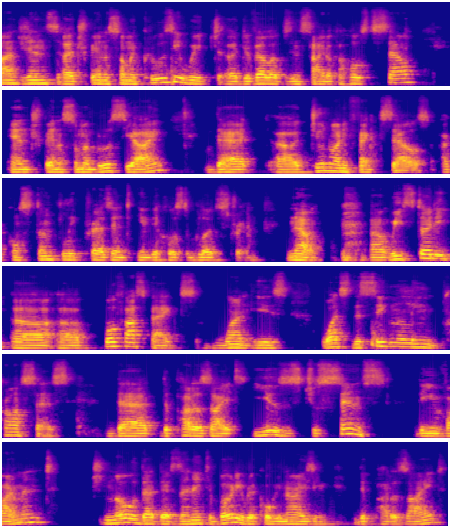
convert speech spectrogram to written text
pathogens, uh, Trypanosoma cruzi, which uh, develops inside of a host cell, and Trypanosoma brucei that uh, do not infect cells, are constantly present in the host bloodstream. Now, uh, we studied uh, uh, both aspects. One is what's the signaling process that the parasite uses to sense the environment to know that there's an antibody recognizing the parasite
